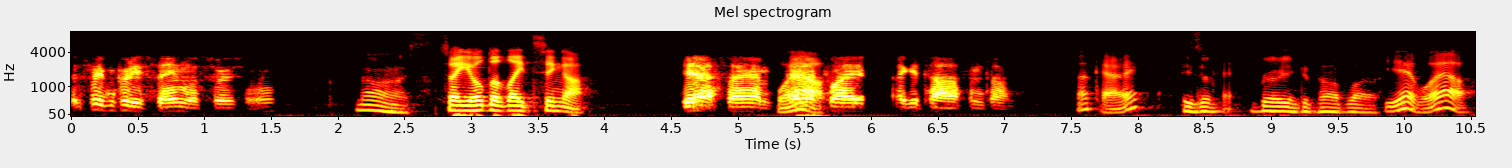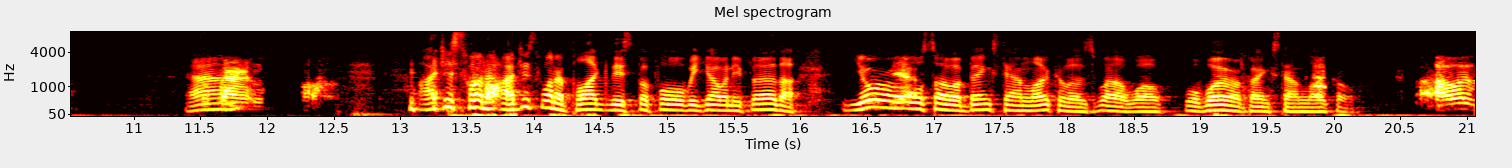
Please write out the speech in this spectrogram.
it's been pretty seamless recently. Nice. So you're the lead singer. Yes, I am. And Wow. I play a guitar sometimes. Okay. He's a brilliant guitar player. Yeah, wow. Um, Apparently. I just want to I just want to plug this before we go any further. You're Yeah. also a Bankstown local as well. Well, well, we're a Bankstown local. I was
